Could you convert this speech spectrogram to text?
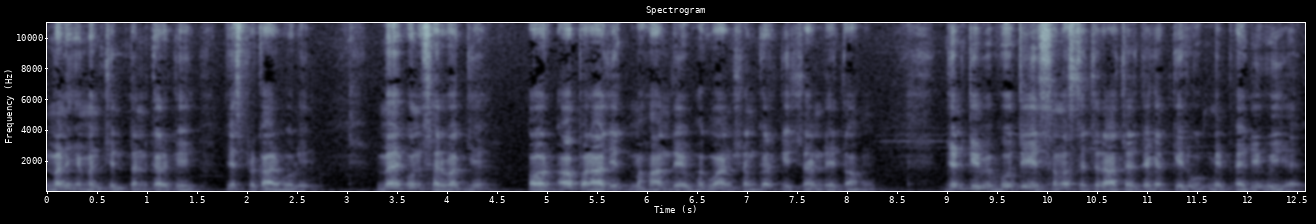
मन ही मन चिंतन करके इस प्रकार बोले, मैं उन सर्वज्ञ और अपराजित महान देव भगवान शंकर की शरण लेता हूँ। जिनकी विभूति समस्त चराचर जगत के रूप में फैली हुई है,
